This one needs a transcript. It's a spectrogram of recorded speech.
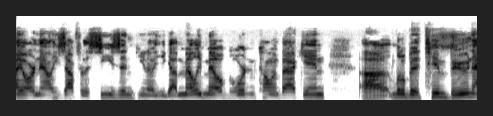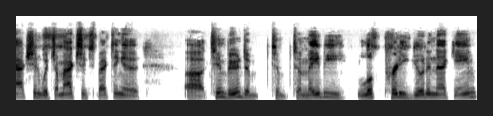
IR now. He's out for the season. You know, you got Melly Mel Gordon coming back in. Uh, a little bit of Tim Boone action, which I'm actually expecting a uh, Tim Boone to, to to maybe look pretty good in that game.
